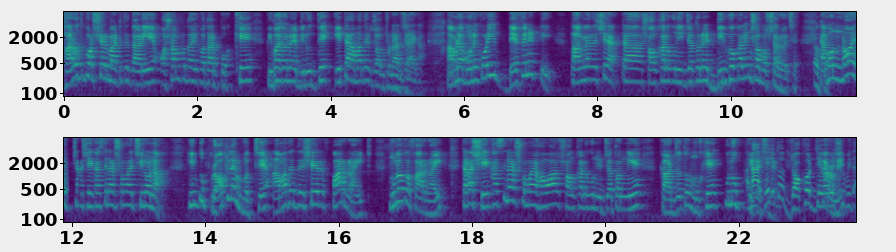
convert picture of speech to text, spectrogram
ভারতবর্ষের মাটিতে দাঁড়িয়ে অসাম্প্রদায়িকতার পক্ষে বিভাজনের বিরুদ্ধে এটা আমাদের যন্ত্রণার জায়গা। আমরা মনে করি ডেফিনেটলি বাংলাদেশে একটা সংখ্যালঘু নির্যাতনের দীর্ঘকালীন সমস্যা রয়েছে। এমন নয় যেটা শেখ হাসিনার সময় ছিল না। কিন্তু প্রবলেম হচ্ছে আমাদের দেশের ফার রাইট মূলত ফার রাইট তারা শেখ হাসিনার সময় হওয়া সংখ্যালঘু নির্যাতন নিয়ে কার্যত মুখে কুলুপ না সেটা তো যখন যেভাবে সুবিধা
